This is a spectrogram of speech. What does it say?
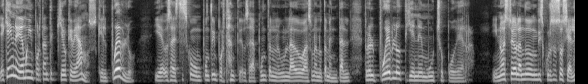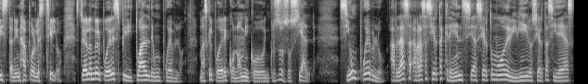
Y aquí hay una idea muy importante que quiero que veamos, que el pueblo, y o sea, este es como un punto importante, o sea, apunta en algún lado, haz una nota mental, pero el pueblo tiene mucho poder. Y no estoy hablando de un discurso socialista ni nada por el estilo. Estoy hablando del poder espiritual de un pueblo, más que el poder económico o incluso social. Si un pueblo abraza, abraza, cierta creencia, cierto modo de vivir o ciertas ideas,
